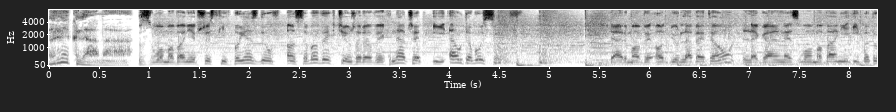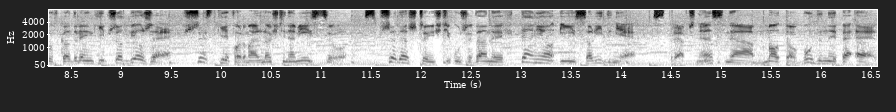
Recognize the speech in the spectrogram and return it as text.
Reklama. Złomowanie wszystkich pojazdów osobowych, ciężarowych, naczep i autobusów. Darmowy odbiór lawetą, legalne złomowanie i gotówka od ręki przy odbiorze. Wszystkie formalności na miejscu. Sprzedaż części używanych tanio i solidnie. Sprawdź nas na motobudny.pl.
